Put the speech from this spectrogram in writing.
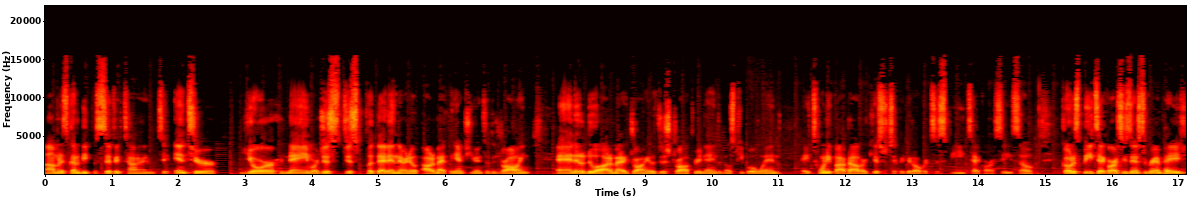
um, and it's going to be Pacific time to enter your name or just just put that in there, and it'll automatically enter you into the drawing. And it'll do an automatic drawing. It'll just draw three names, and those people will win a $25 gift certificate over to SpeedTek RC. So go to SpeedTek RC's Instagram page.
